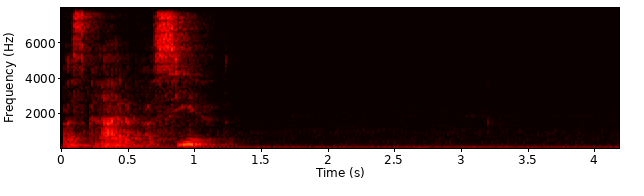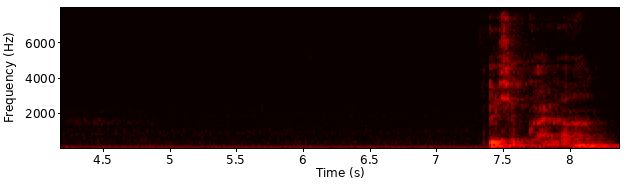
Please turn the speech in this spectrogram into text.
was gerade passiert? Ich habe keine Ahnung.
